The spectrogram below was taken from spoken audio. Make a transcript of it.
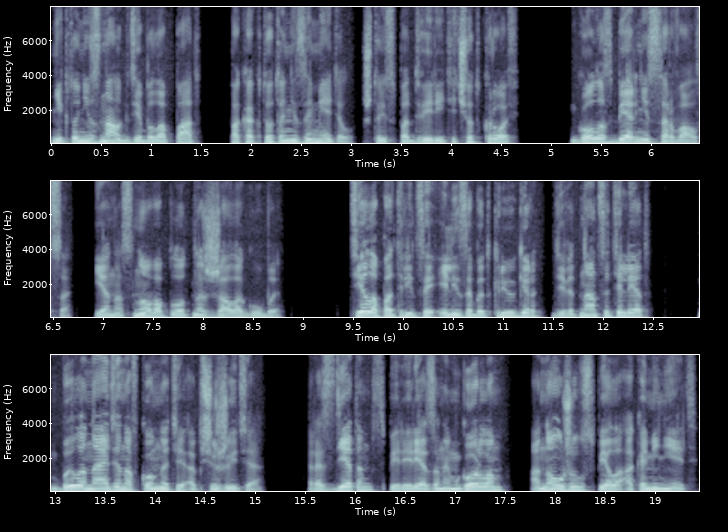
Никто не знал, где была Пат, пока кто-то не заметил, что из-под двери течет кровь. Голос Берни сорвался, и она снова плотно сжала губы. Тело Патриции Элизабет Крюгер, 19 лет, было найдено в комнате общежития. Раздетым, с перерезанным горлом, оно уже успело окаменеть.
